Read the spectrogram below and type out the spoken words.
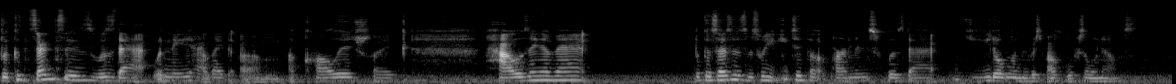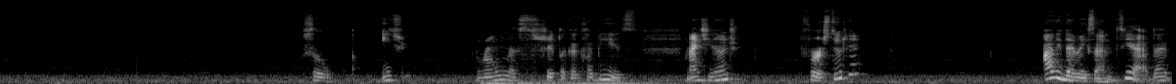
The consensus was that when they had like um, a college, like, housing event, the consensus between each of the apartments was that you don't want to be responsible for someone else. So each room that's shaped like a cubby is 1900 for a student. I think that makes sense. Yeah, that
